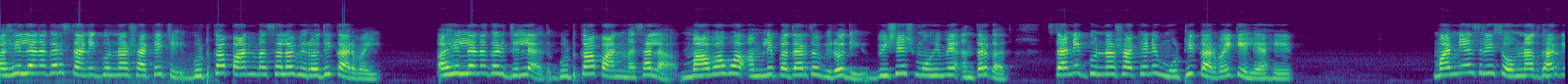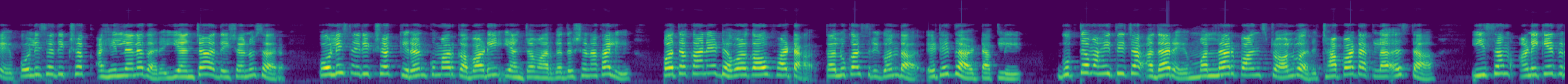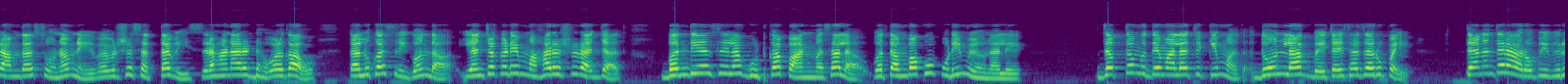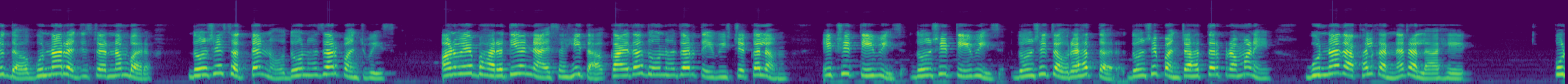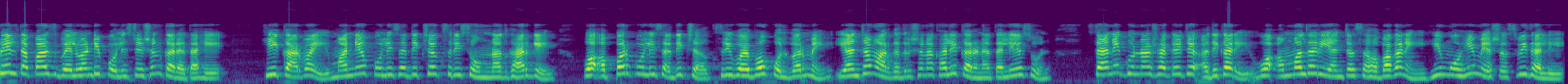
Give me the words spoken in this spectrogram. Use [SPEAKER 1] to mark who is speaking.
[SPEAKER 1] अहिल्यानगर स्थानिक गुन्हा शाखेची गुटखा पान मसाला विरोधी कारवाई. अहिल्यानगर जिल्ह्यात गुटखा पान मसाला मावा व अंमली पदार्थ विरोधी विशेष मोहिमेअंतर्गत स्थानिक गुन्हा शाखेने मोठी कारवाई केली आहे. मान्य श्री सोमनाथ घारगे पोलीस अधीक्षक अहिल्यानगर यांच्या आदेशानुसार पोलीस निरीक्षक किरण कुमार कबाडी यांच्या मार्गदर्शनाखाली पथकाने ढवळगाव फाटा तालुका श्रीगोंदा येथे धाड टाकली. गुप्त माहितीच्या आधारे मल्हार पान स्टॉलवर छापा टाकला असता इसम अनिकेत रामदास सोनवणे वर्ष सत्तावीस राहणार ढवळगाव तालुका श्रीगोंदा यांच्याकडे महाराष्ट्र राज्यात बंदी असलेला गुटखा पान मसाला व तंबाखू पुडी मिळून आले. जप्त मुद्देमालाची किंमत दोन लाख बेचाळीस हजार रुपये. त्यानंतर आरोपी विरुद्ध गुन्हा रजिस्टर नंबर दोनशे सत्त्याण्णव दोन हजार पंचवीस. अन्वये भारतीय न्यायसंहिता कायदा दोन हजार तेवीस चे कलम एकशे तेवीस दोनशे तेवीस दोनशे चौऱ्याहत्तर दोनशे पंचाहत्तर प्रमाणे गुन्हा दाखल करण्यात आला आहे. पुढील तपास बेलवंडी पोलीस स्टेशन करत आहे. ही कारवाई मान्य पोलीस अधीक्षक श्री सोमनाथ घारगे व अप्पर पोलीस अधीक्षक श्री वैभव कुलबर्मे यांच्या मार्गदर्शनाखाली करण्यात आली असून स्थानिक गुन्हा शाखेचे अधिकारी व अंमलदार यांच्या सहभागाने ही मोहीम यशस्वी झाली.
